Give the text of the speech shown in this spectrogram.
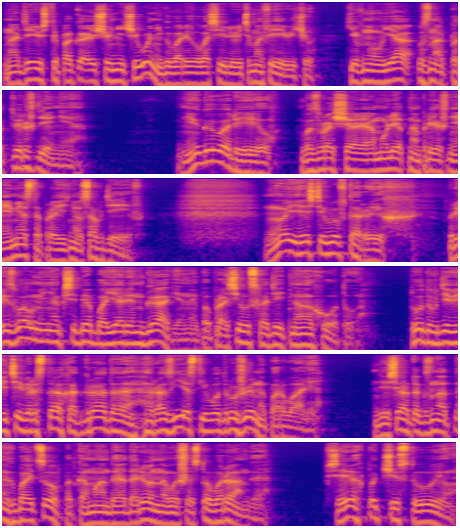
«Надеюсь, ты пока еще ничего не говорил Василию Тимофеевичу?» Кивнул я в знак подтверждения. «Не говорил», – возвращая амулет на прежнее место, произнес Авдеев. «Но есть и во-вторых. Призвал меня к себе боярин Гагин и попросил сходить на охоту. Тут в девяти верстах от града разъезд его дружины порвали. Десяток знатных бойцов под командой одаренного шестого ранга. Всех подчистую.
